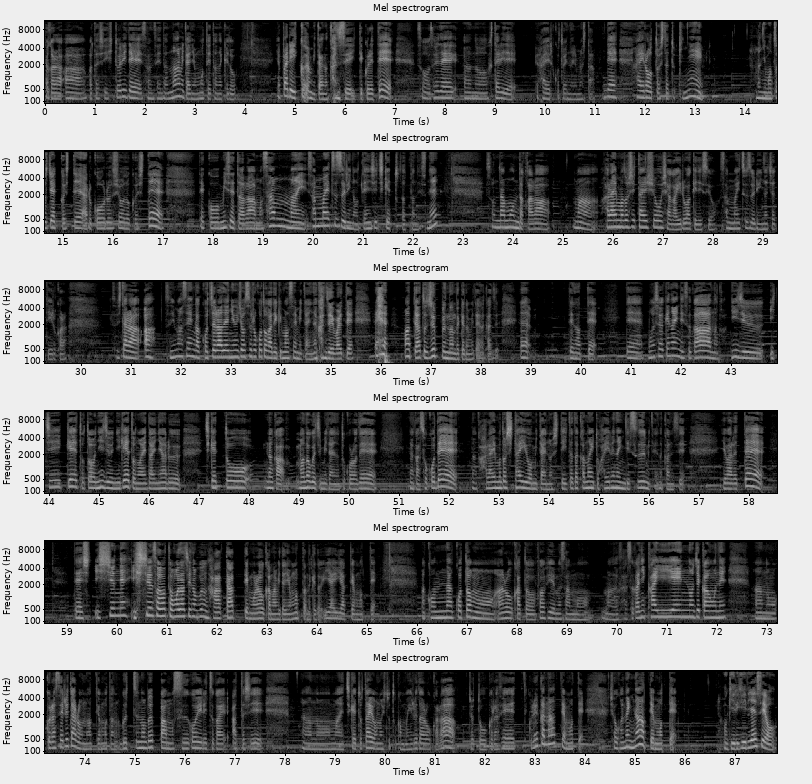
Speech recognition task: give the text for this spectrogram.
だから、ああ、私一人で参戦だな、みたいに思ってたんだけど、やっぱり行くみたいな感じで言ってくれて、そう、それで、あの、二人で入ることになりました。で、入ろうとした時に、ま、荷物チェックして、アルコール消毒して、で、こう見せたら、まあ、3枚、3枚綴りの電子チケットだったんですね。そんなもんだから、まあ、払い戻し対象者がいるわけですよ。3枚綴りになっちゃっているから。そしたら、あ、すいませんが、こちらで入場することができません、みたいな感じで言われて、え、待って、あと10分なんだけど、みたいな感じで、え、ってなって。で、申し訳ないんですが、なんか21ゲートと22ゲートの間にあるチケット、なんか窓口みたいなところで、なんかそこでなんか払い戻し対応みたいのしていただかないと入れないんです、みたいな感じで言われて、で、一瞬ね、一瞬その友達の分払ってもらおうかなみたいに思ったんだけど、いやいやって思って。まあ、こんなこともあろうかと、Perfume さんも、まあさすがに開演の時間をね、あの、遅らせるだろうなって思ったの。グッズの物販もすごい列があったし、あの、まあ、チケット対応の人とかもいるだろうから、ちょっと遅らせてくれるかなって思って、しょうがないなって思って、もうギリギリですよ。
